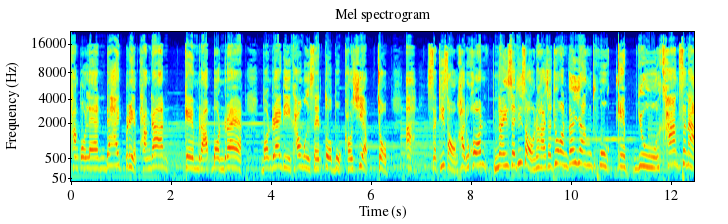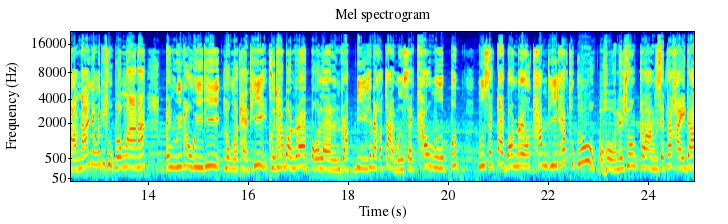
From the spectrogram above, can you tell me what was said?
ทางโปแลนด์ได้เปรียบทางด้าน เกมรับบอลแรก บอลแรกดีเข้ามือเซตตัวบุกเขาเฉียบจบ อะเซตที่ 2 ค่ะทุกคน ในเซตที่ 2 นะคะชัชวอนก็ยังถูกเก็บอยู่ข้างสนามนะ ยังไม่ได้ถูกลงมานะ เป็นวิภาวีที่ลงมาแทนที่ คือถ้าบอลแรกโปแลนด์รับดีใช่ไหมเขาจ่ายมือเซตเข้ามือปุ๊บ มือเซตจ่ายบอลเร็วทันทีแทบทุกลูก โอ้โห ในช่วงกลางเซตถ้าใครได้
